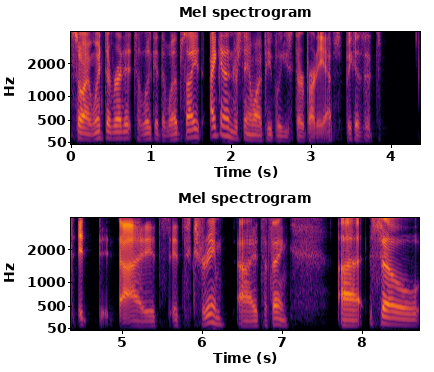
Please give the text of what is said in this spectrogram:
So I went to Reddit to look at the website. I can understand why people use third party apps because it's it, it uh, it's it's extreme. Uh, it's a thing. So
